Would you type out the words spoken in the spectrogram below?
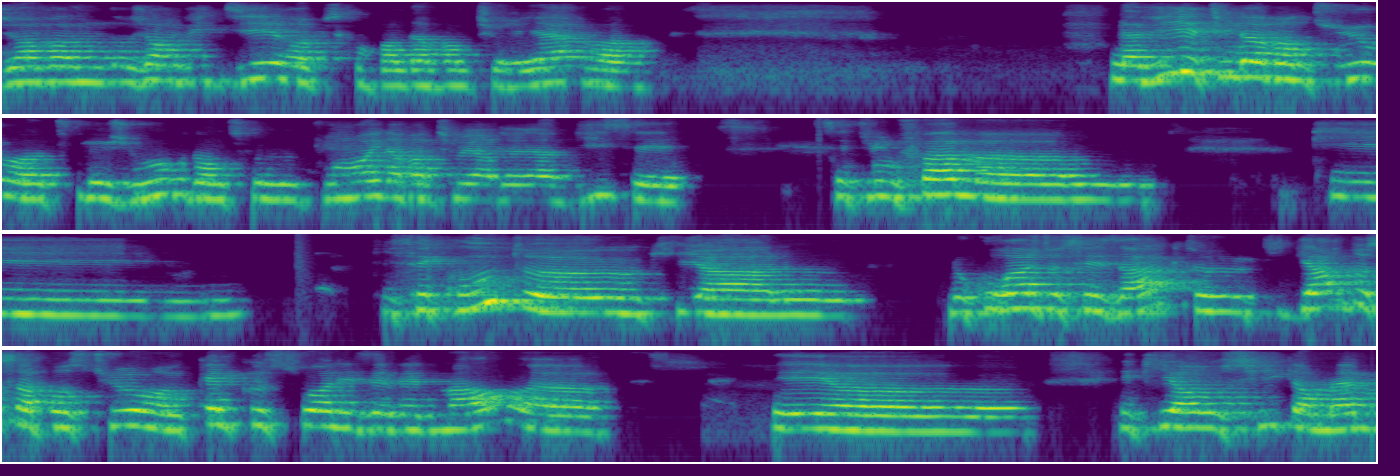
j'ai envie, de dire, puisqu'on parle d'aventurière, euh, la vie est une aventure euh, tous les jours. Donc, euh, pour moi, une aventurière de la vie, c'est, c'est une femme qui, qui s'écoute, qui a le, le courage de ses actes, qui garde sa posture, quels que soient les événements. et, et qui a aussi quand même,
